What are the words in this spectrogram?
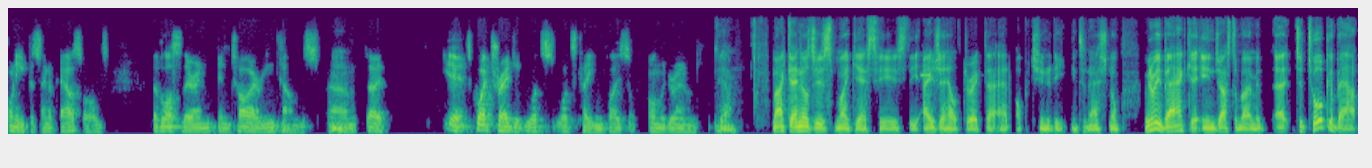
20% of households have lost their en- entire incomes. Mm. Um, so, yeah, it's quite tragic what's what's taking place on the ground. Yeah. Mark Daniels is my guest. He is the Asia Health Director at Opportunity International. We're going to be back in just a moment uh, to talk about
